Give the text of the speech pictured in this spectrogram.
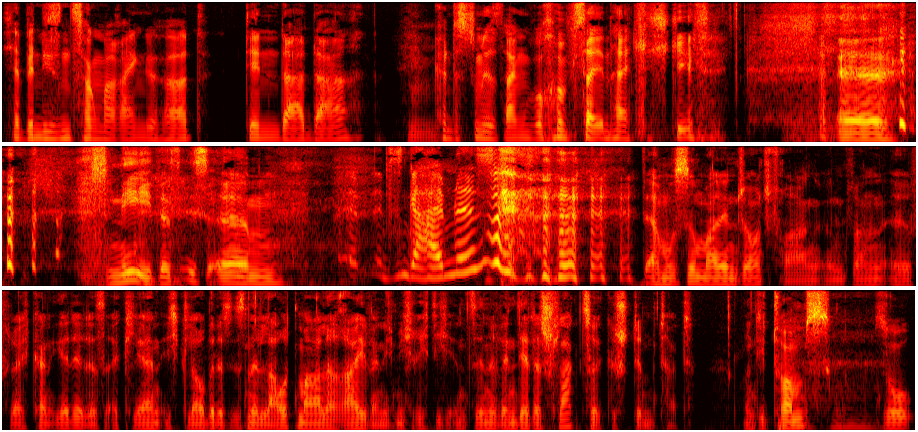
Ich habe in diesen Song mal reingehört, den da da. Könntest du mir sagen, worum es da inhaltlich geht? Äh, nee, das ist, ähm, ist ein Geheimnis. da musst du mal den George fragen irgendwann. Äh, vielleicht kann er dir das erklären. Ich glaube, das ist eine Lautmalerei, wenn ich mich richtig entsinne, wenn der das Schlagzeug gestimmt hat. Und die Toms so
